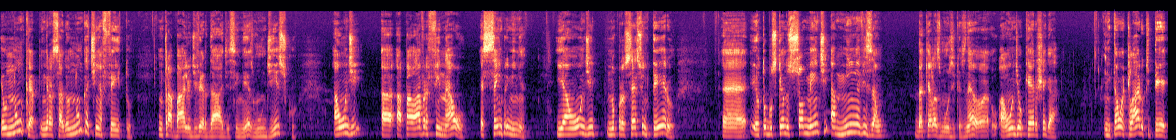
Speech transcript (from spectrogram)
eu nunca, engraçado, eu nunca tinha feito um trabalho de verdade assim mesmo, um disco, aonde a, a palavra final é sempre minha e aonde no processo inteiro é, eu estou buscando somente a minha visão daquelas músicas, né? Aonde eu quero chegar. Então é claro que ter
